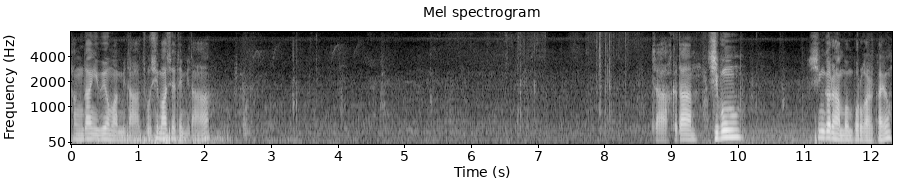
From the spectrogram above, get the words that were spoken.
상당히 위험합니다. 조심하셔야 됩니다. 자, 그 다음 지붕 싱글을 한번 보러 갈까요?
